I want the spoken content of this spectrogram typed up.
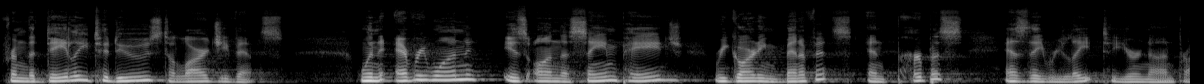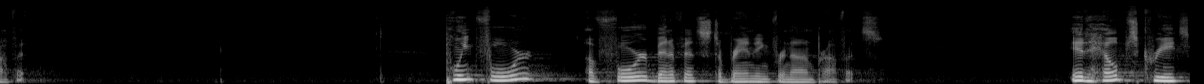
from the daily to dos to large events. When everyone is on the same page regarding benefits and purpose as they relate to your nonprofit. Point four of four benefits to branding for nonprofits it helps create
